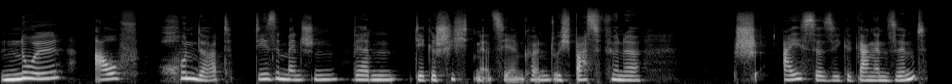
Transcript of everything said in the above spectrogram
null auf 100. Diese Menschen werden dir Geschichten erzählen können, durch was für eine Scheiße sie gegangen sind.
